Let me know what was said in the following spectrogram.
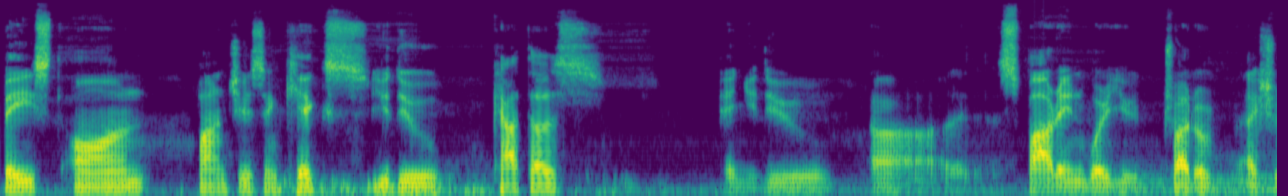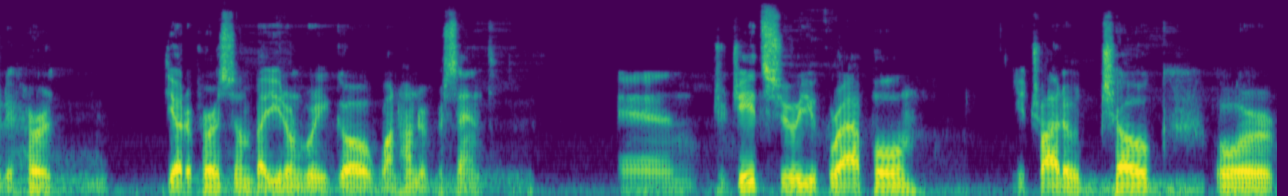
based on punches and kicks. You do katas, and you do uh, sparring, where you try to actually hurt the other person, but you don't really go 100%. And jiu-jitsu, you grapple, you try to choke or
